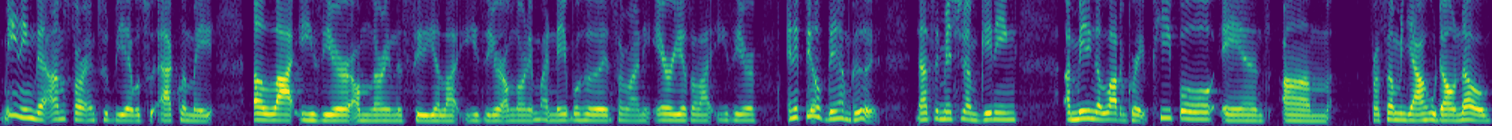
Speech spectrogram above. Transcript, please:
meaning that I'm starting to be able to acclimate a lot easier. I'm learning the city a lot easier. I'm learning my neighborhood surrounding areas a lot easier, and it feels damn good. Not to mention, I'm getting, I'm meeting a lot of great people, and um, for some of y'all who don't know,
